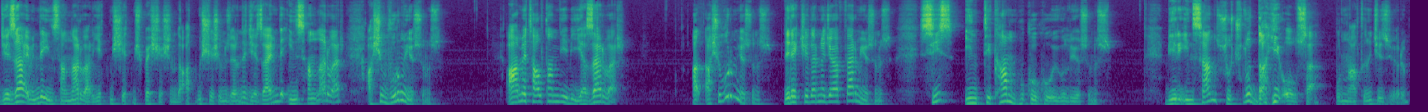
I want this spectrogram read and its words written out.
Cezaevinde insanlar var 70-75 yaşında, 60 yaşın üzerinde cezaevinde insanlar var. Aşı vurmuyorsunuz. Ahmet Altan diye bir yazar var. Aşı vurmuyorsunuz. Dilekçelerine cevap vermiyorsunuz. Siz intikam hukuku uyguluyorsunuz. Bir insan suçlu dahi olsa, bunun altını çiziyorum,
